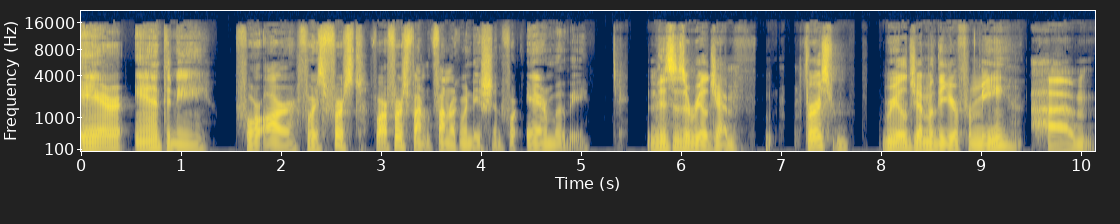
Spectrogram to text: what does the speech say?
Air Anthony for our for his first for our first fun, fun recommendation for Air movie. This is a real gem. First real gem of the year for me. Um,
